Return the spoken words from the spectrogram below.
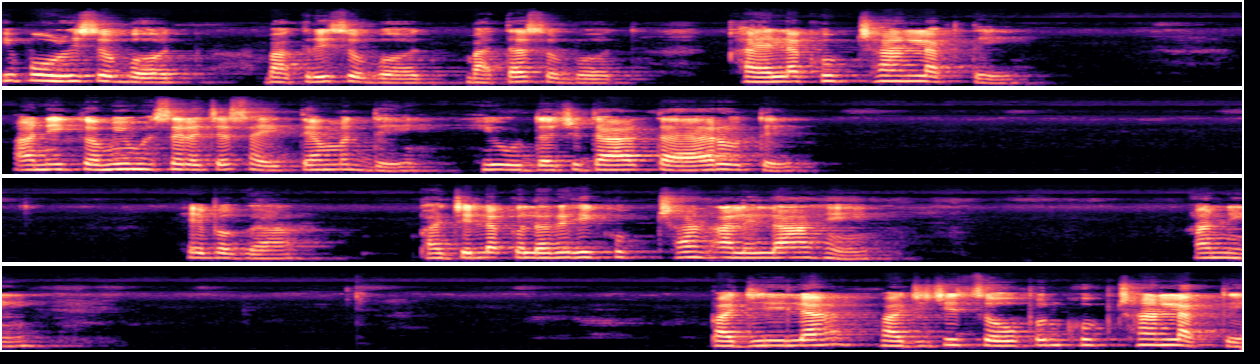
ही पोळीसोबत भाकरीसोबत भातासोबत खायला खूप छान लागते. आणि कमी मसाल्याच्या साहित्यामध्ये ही उडदाची डाळ तयार होते. हे बघा भाजीला कलरही खूप छान आलेला आहे. आणि भाजीला भाजीची चव पण खूप छान लागते.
